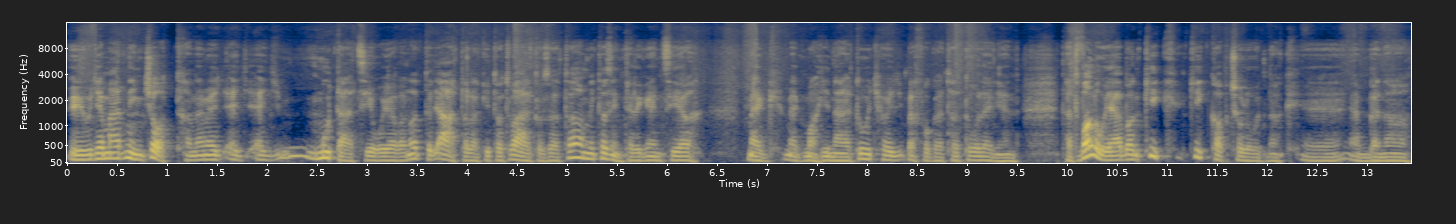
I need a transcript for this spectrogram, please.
ő ugye már nincs ott, hanem egy, egy, egy mutációja van ott, egy átalakított változata, amit az intelligencia meg, megmahinált úgy, hogy befogadható legyen. Tehát valójában kik, kik kapcsolódnak ebben a,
